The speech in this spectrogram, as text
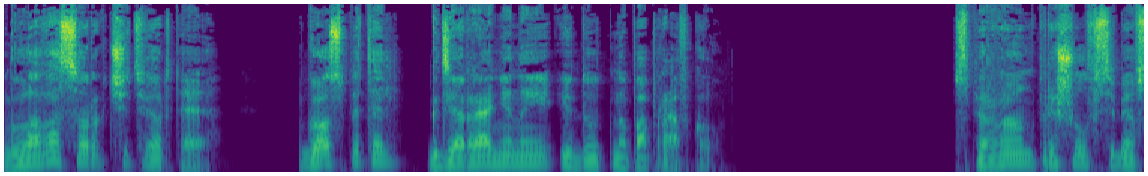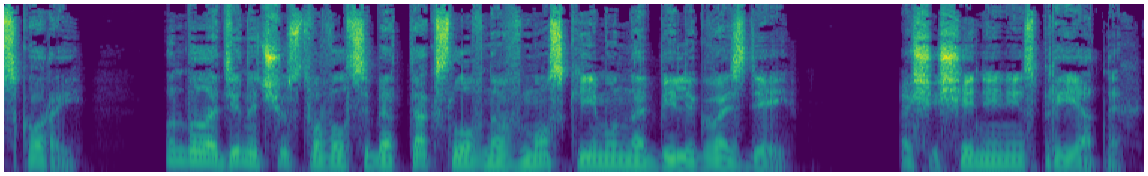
Глава 44. Госпиталь, где раненые идут на поправку. Сперва он пришел в себя в скорой. Он был один и чувствовал себя так, словно в мозг ему набили гвоздей. Ощущения не из приятных.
